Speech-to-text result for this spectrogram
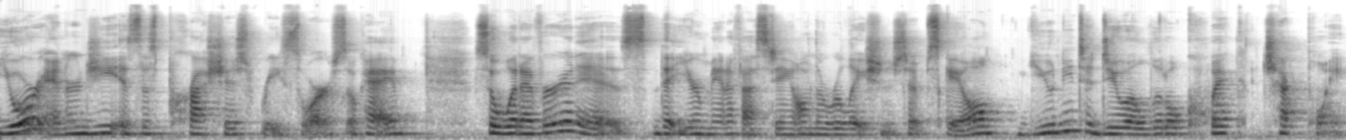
Your energy is this precious resource, okay? So, whatever it is that you're manifesting on the relationship scale, you need to do a little quick checkpoint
